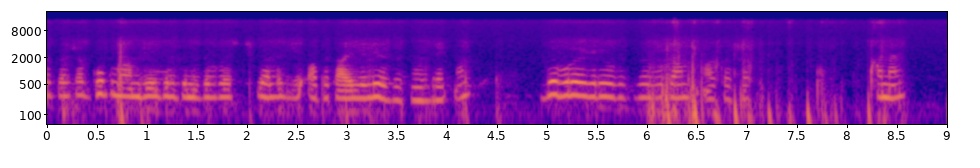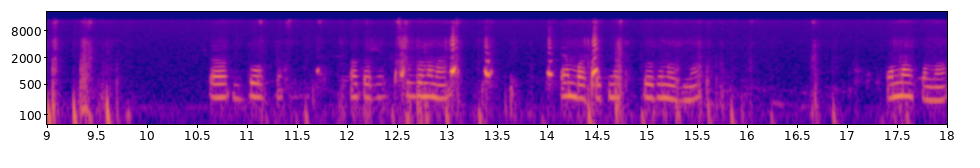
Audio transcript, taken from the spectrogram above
arkadaşlar. Google amcaya girdiğinizde buraya Tijval APK hileli yazıyorsunuz direktmen ve buraya giriyoruz ve buradan arkadaşlar hemen şu dosya arkadaşlar şuradan hemen en baştakine tıkladınız mı? Ondan sonra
